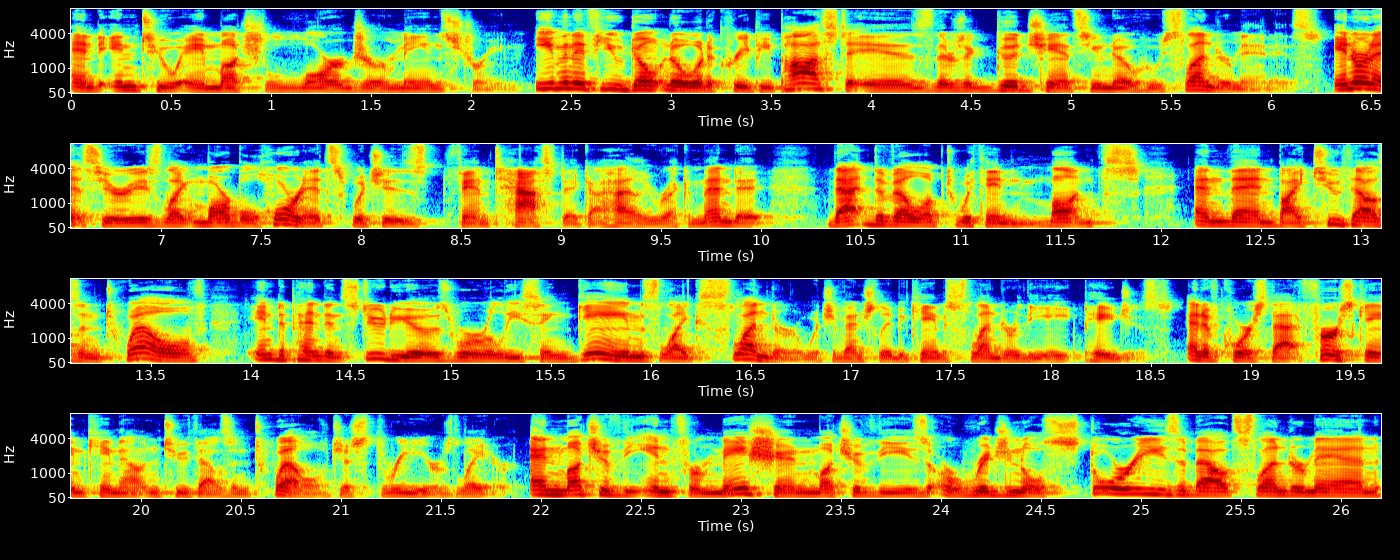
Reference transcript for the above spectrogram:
and into a much larger mainstream. Even if you don't know what a creepypasta is, there's a good chance you know who Slenderman is. Internet series like Marble Hornets, which is fantastic, I highly recommend it, that developed within months and then by 2012, independent studios were releasing games like Slender, which eventually became Slender the Eight Pages. And of course, that first game came out in 2012, just three years later. And much of the information, much of these original stories about Slenderman,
